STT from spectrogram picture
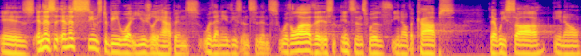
is, and this and this seems to be what usually happens with any of these incidents. With a lot of the is- incidents with you know the cops that we saw you know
